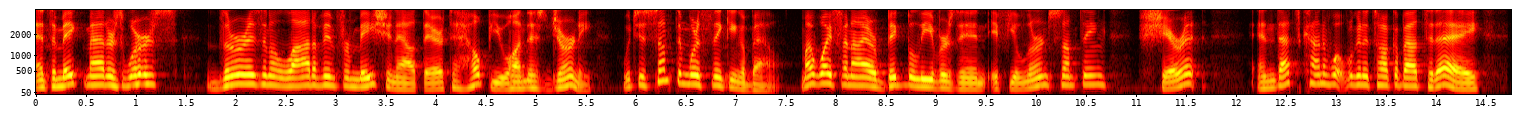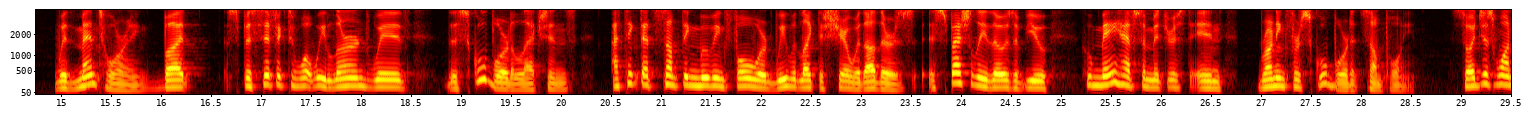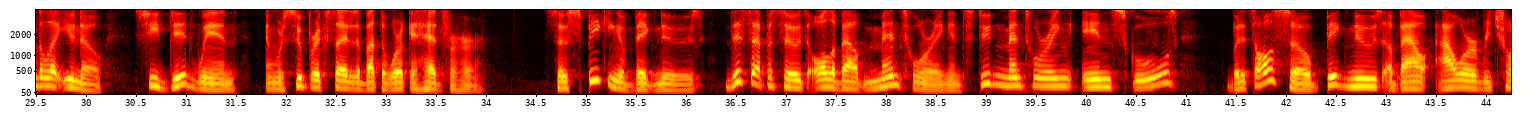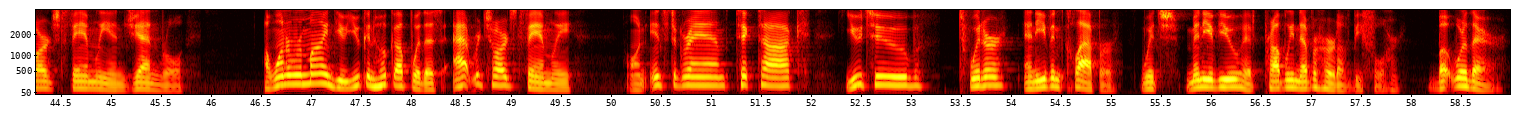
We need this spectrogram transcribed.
and to make matters worse, there isn't a lot of information out there to help you on this journey, which is something worth thinking about. My wife and I are big believers in if you learn something, share it. And that's kind of what we're going to talk about today with mentoring. But specific to what we learned with the school board elections, I think that's something moving forward we would like to share with others, especially those of you who may have some interest in running for school board at some point. So I just wanted to let you know she did win, and we're super excited about the work ahead for her. So, speaking of big news, this episode's all about mentoring and student mentoring in schools, but it's also big news about our Recharged family in general. I want to remind you you can hook up with us at Recharged Family on Instagram, TikTok, YouTube, Twitter, and even Clapper, which many of you have probably never heard of before but we're there.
